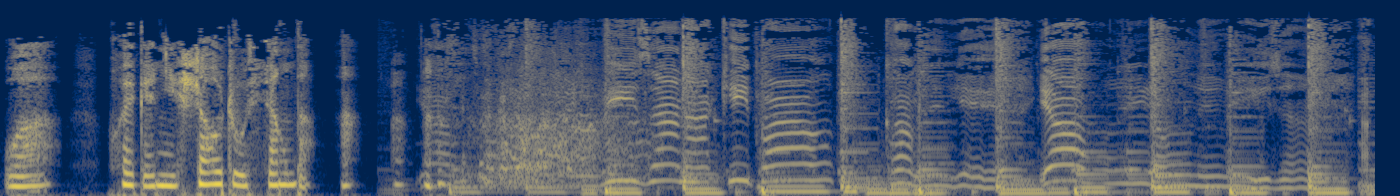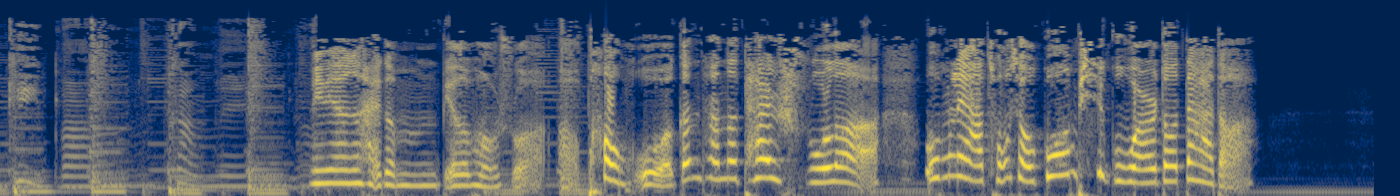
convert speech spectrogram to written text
我会给你烧炷香的啊。那天还跟别的朋友说：“哦，胖虎跟他那太熟了，我们俩从小光屁股玩到大的。”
